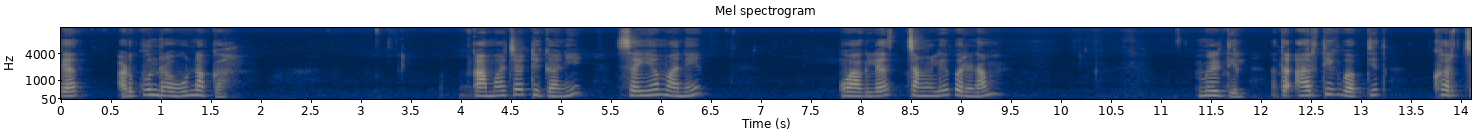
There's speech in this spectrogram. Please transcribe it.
त्यात अडकून राहू नका. कामाच्या ठिकाणी संयमाने वागल्यास चांगले परिणाम मिळतील. आता आर्थिक बाबतीत खर्च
